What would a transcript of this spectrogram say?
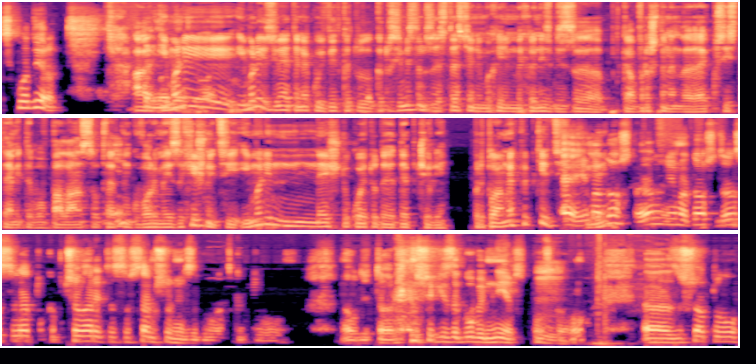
складират. А има ли, има ли, извинете, някой вид, като, като си мислим за естествени механизми за така, връщане на екосистемите в баланс, съответно mm. говорим и за хищници, има ли нещо, което да е пчели? Предполагам някакви птици. Е, има или? доста, има доста. Сега тук пчеларите съвсем ще ни загубят като аудитория. ще ги загубим ние по-скоро. Mm. А, защото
